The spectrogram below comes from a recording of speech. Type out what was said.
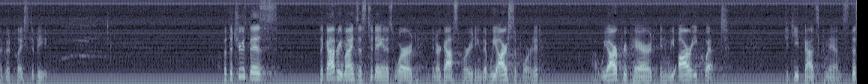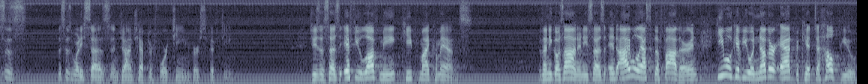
a good place to be. But the truth is that God reminds us today in His Word, in our gospel reading, that we are supported, uh, we are prepared, and we are equipped to keep God's commands. This is, this is what He says in John chapter 14, verse 15. Jesus says, If you love me, keep my commands. But then he goes on and he says, And I will ask the Father, and he will give you another advocate to help you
